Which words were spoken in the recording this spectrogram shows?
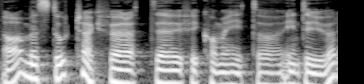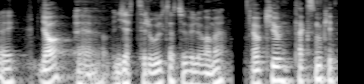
Ja, men stort tack för att eh, vi fick komma hit och intervjua dig. Ja. Eh, jätteroligt att du ville vara med. Ja, kul. Tack så mycket.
